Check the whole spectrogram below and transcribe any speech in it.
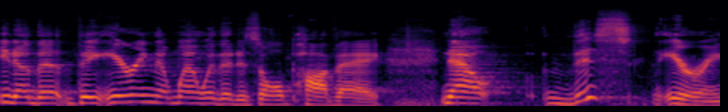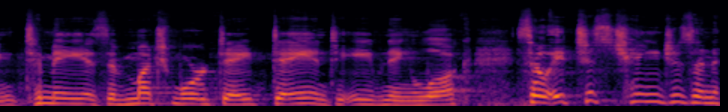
You know, the the earring that went with it is all pave. Now this earring to me is a much more day day into evening look. So it just changes and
